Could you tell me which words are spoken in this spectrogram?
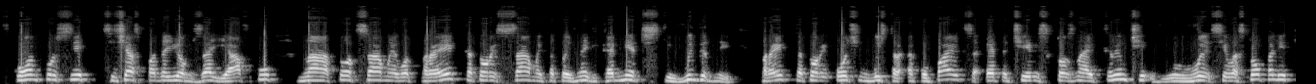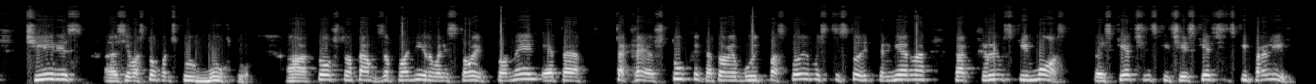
в конкурсе. Сейчас подаем заявку на тот самый вот проект, который самый такой, знаете, коммерчески выгодный проект, который очень быстро окупается, это через, кто знает Крым, в Севастополе, через э, Севастопольскую бухту. А, то, что там запланировали строить тоннель, это такая штука, которая будет по стоимости стоить примерно как Крымский мост, то есть Керченский через Керченский пролив.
